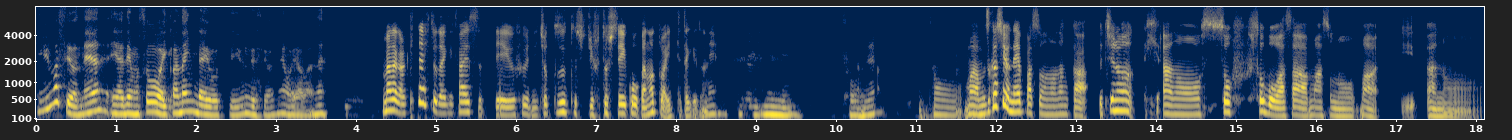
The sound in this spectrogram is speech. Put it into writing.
言いますよね。いや、でもそうはいかないんだよって言うんですよね、親はね。まあだから来た人だけ返すっていうふうにちょっとずつシフトしていこうかなとは言ってたけどね。うん、うん、そうね。そう。まあ難しいよね。やっぱそのなんか、うちのひあの祖父祖母はさ、まあその、まあ、いあの、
